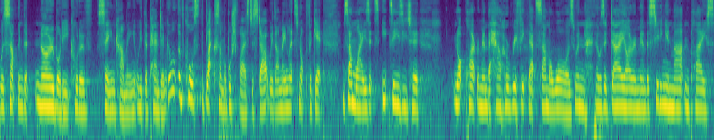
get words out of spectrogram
was something that nobody could have seen coming with the pandemic. Well, of course, the Black Summer bushfires to start with. I mean, let's not forget. In some ways, it's it's easy to not quite remember how horrific that summer was. When there was a day I remember sitting in Martin Place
